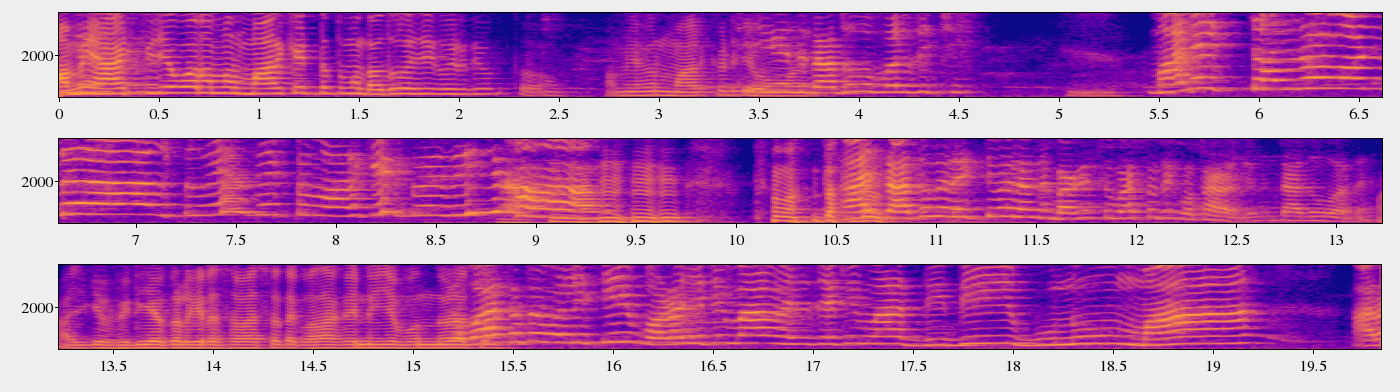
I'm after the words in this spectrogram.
আম- হাঁটতে যাব আর আমার মার্কেটটা তোমার দাদু এসে করে দেবো তো। আমি এখন মার্কেটে যাব ঠিক আছে দাদুকে বলে দিচ্ছি। মানিক চন্দ্রমন্ডল তুমি এসে একটু মার্কেট করে আজ দাদুকে দেখতে পেলাম না বাকি সবার সাথে কথা হলো দাদু বাদে আজকে ভিডিও কল করে সবার সাথে কথা কই নিয়ে বন্ধুরা সবার সাথে বলেছি বড় জেঠিমা মেজো জেঠিমা দিদি বুনু মা আর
